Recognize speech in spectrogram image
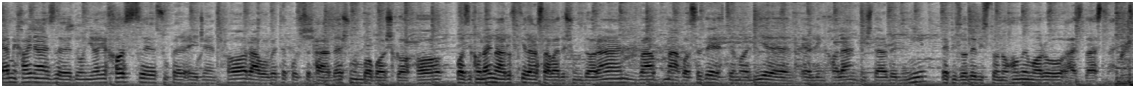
اگر می‌خواین از دنیای خاص super agent ها روابط پشت پردهشون با باشگاه ها بازیکن های معروفی که در سبدشون دارن و مقاصد احتمالی ارلینگ هالند بیشتر بدونیم اپیزود 29 ما رو از دست ندید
